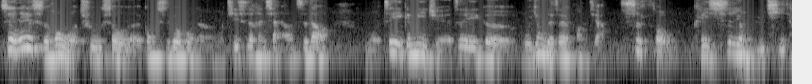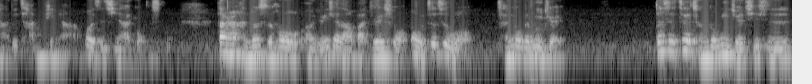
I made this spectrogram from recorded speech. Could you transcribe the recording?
所以那个时候我出售了公司过后呢，我其实很想要知道，我这一个秘诀，这一个我用的这个框架是否可以适用于其他的产品啊，或者是其他公司。当然，很多时候呃，有一些老板就会说，哦，这是我成功的秘诀，但是这个成功秘诀其实，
